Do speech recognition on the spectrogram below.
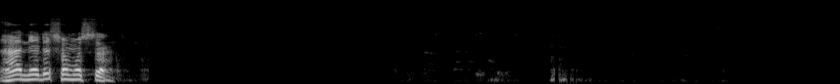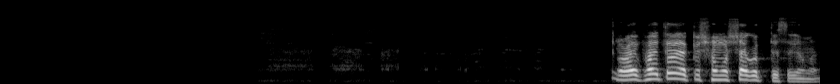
হ্যাঁ নেটের সমস্যা। ওয়াইফাই তো একটা সমস্যা করতেছে আমার।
